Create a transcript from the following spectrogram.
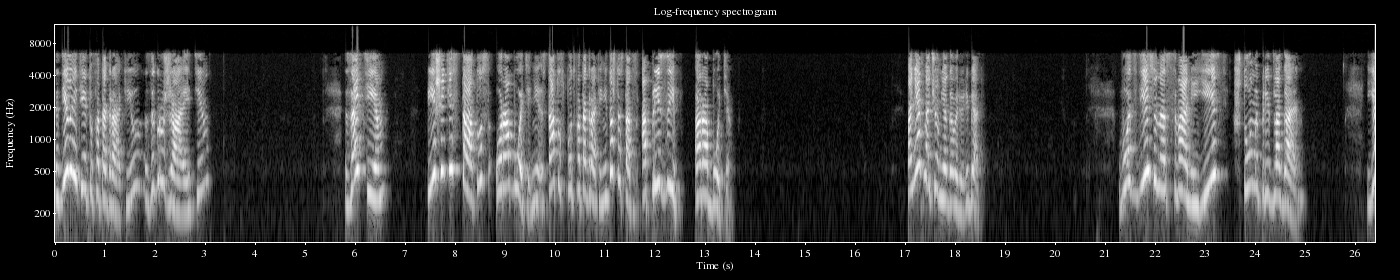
Сделаете эту фотографию, загружаете. Затем пишите статус о работе, не, статус под фотографией, не то что статус, а призыв о работе. Понятно, о чем я говорю, ребят? Вот здесь у нас с вами есть, что мы предлагаем. Я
